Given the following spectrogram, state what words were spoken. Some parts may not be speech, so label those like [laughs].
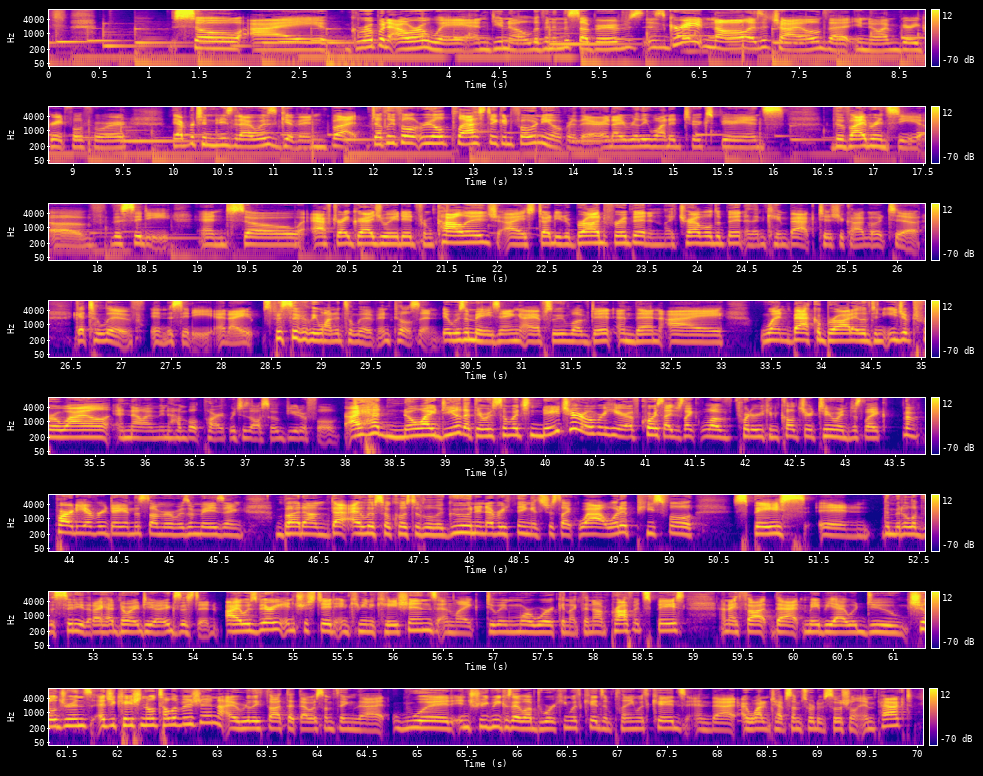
So I grew up an hour away, and you know, living in the suburbs is great and all as a child. That you know, I'm very grateful for the opportunities that I was given, but definitely felt real plastic and phony over there, and I really wanted to experience the vibrancy of the city. And so after I graduated from college, I studied abroad for a bit and like traveled a bit and then came back to Chicago to get to live in the city. And I specifically wanted to live in Pilsen. It was amazing. I absolutely loved it. And then I went back abroad. I lived in Egypt for a while, and now I'm in Humboldt Park, which is also beautiful. I had no idea that there was so much nature over here. Of course, I just like love Puerto Rican culture too, and just like the party every day in the summer was amazing. But um, that I live so close to the lagoon and everything, it's just like wow, what a peaceful space in the middle of the city that I had no idea existed. I was very interested in communications and like doing more work in like the nonprofit space. And I thought that maybe I would do children's educational television. I really thought that that was something that would intrigue me because I loved working with kids and playing with kids and that I wanted to have some sort of social impact.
